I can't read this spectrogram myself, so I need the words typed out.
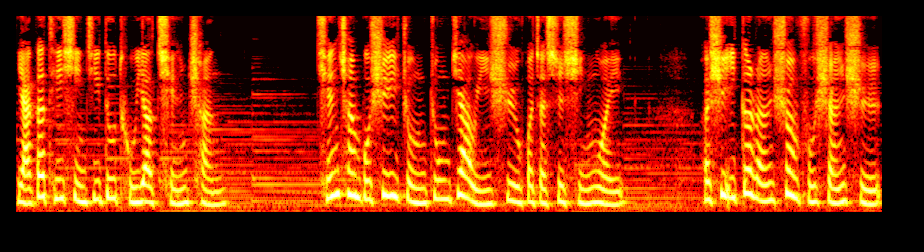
雅各提醒基督徒要虔诚，虔诚不是一种宗教仪式或者是行为，而是一个人顺服神时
